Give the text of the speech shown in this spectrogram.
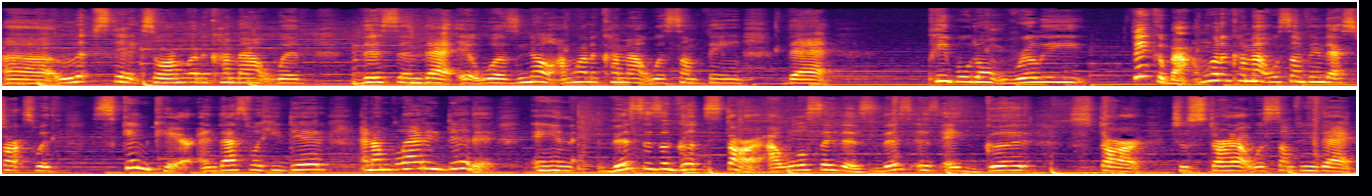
uh, lipstick, so I'm going to come out with this and that. It was no, I'm going to come out with something that people don't really think about. I'm going to come out with something that starts with skincare, and that's what he did, and I'm glad he did it. And this is a good start. I will say this this is a good start to start out with something that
